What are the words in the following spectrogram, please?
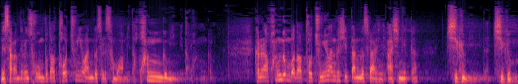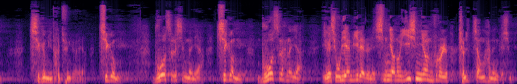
네, 사람들은 소금보다 더 중요한 것을 사모합니다. 황금입니다, 황금. 그러나 황금보다 더 중요한 것이 있다는 것을 아십니까? 지금입니다, 지금. 지금이 더 중요해요. 지금. 무엇을 심느냐? 지금 무엇을 하느냐? 이것이 우리의 미래를 10년 후, 20년 후를 결정하는 것입니다.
